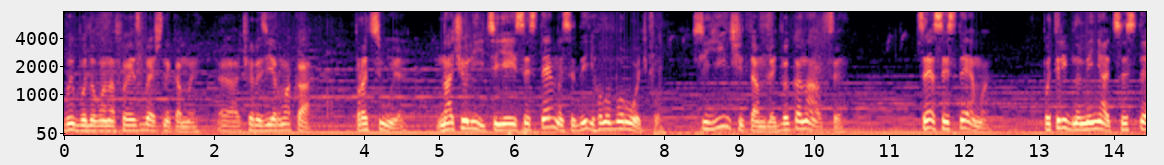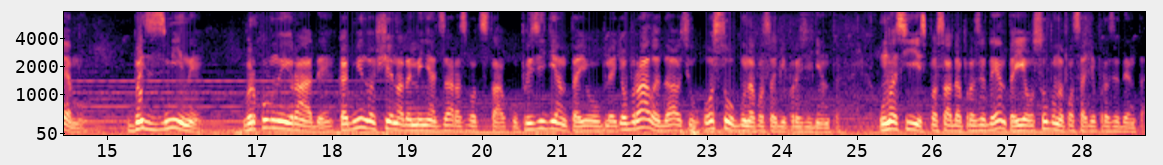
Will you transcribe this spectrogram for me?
вибудована ФСБшниками е, через Єрмака, працює. На чолі цієї системи сидить Голобородько. Всі інші там, блядь, виконавці. Це система. Потрібно міняти систему. Без зміни Верховної Ради. Кабмін взагалі треба міняти зараз в відставку. Президента його, блядь, обрали, да, цю особу на посаді президента. У нас є посада президента, є особа на посаді президента,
